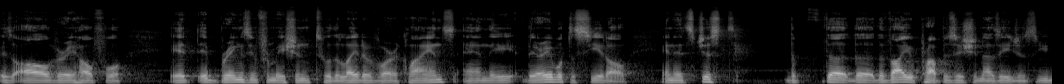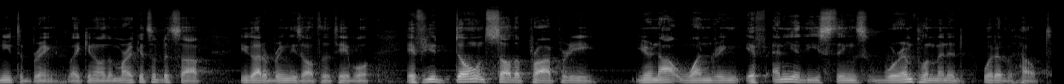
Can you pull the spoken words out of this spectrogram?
is all very helpful. It it brings information to the light of our clients, and they they're able to see it all. And it's just the the the, value proposition as agents you need to bring. Like you know, the market's a bit soft. You got to bring these all to the table. If you don't sell the property, you're not wondering if any of these things were implemented would have helped.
